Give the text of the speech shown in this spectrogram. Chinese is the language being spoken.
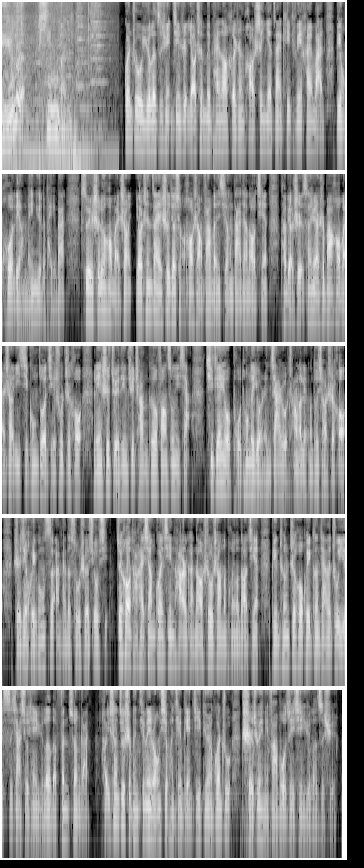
娱乐听闻。关注娱乐资讯，近日姚晨被拍到和任豪深夜在 KTV 嗨玩，并获两美女的陪伴。四月十六号晚上，姚晨在社交小号上发文向大家道歉。他表示，三月二十八号晚上一起工作结束之后，临时决定去唱歌放松一下。期间有普通的友人加入，唱了两个多小时后，直接回公司安排的宿舍休息。最后，他还向关心他而感到受伤的朋友道歉，并称之后会更加的注意私下休闲娱乐的分寸感。好，以上就是本期内容。喜欢请点击订阅关注，持续为您发布最新娱乐资讯。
